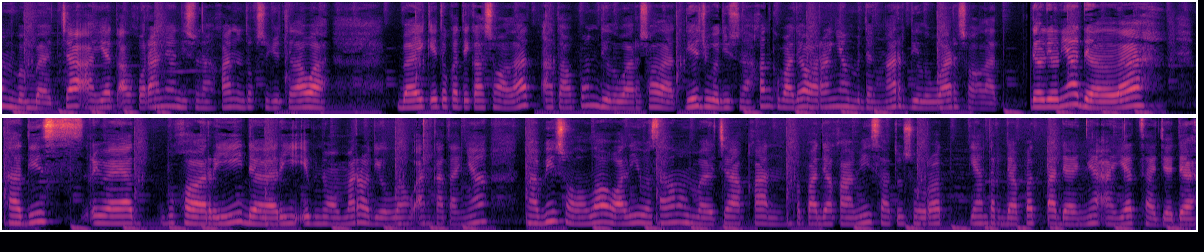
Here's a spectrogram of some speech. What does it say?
yang membaca ayat Al-Quran yang disunahkan untuk sujud tilawah baik itu ketika sholat ataupun di luar sholat. Dia juga disunahkan kepada orang yang mendengar di luar sholat. Dalilnya adalah hadis riwayat Bukhari dari Ibnu Umar radhiyallahu an katanya Nabi Shallallahu alaihi wasallam membacakan kepada kami satu surat yang terdapat padanya ayat sajadah.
